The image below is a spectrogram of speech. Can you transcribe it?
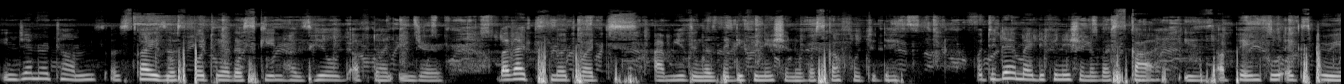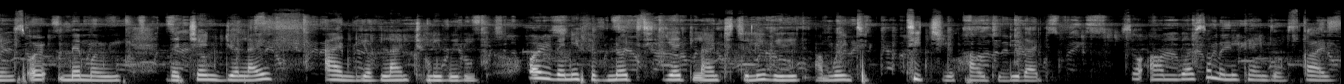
in general terms, a scar is a spot where the skin has healed after an injury, but that's not what I'm using as the definition of a scar for today. For today, my definition of a scar is a painful experience or memory that changed your life and you've learned to live with it. Or even if you've not yet learned to live with it, I'm going to teach you how to do that. So um there are so many kinds of scars.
